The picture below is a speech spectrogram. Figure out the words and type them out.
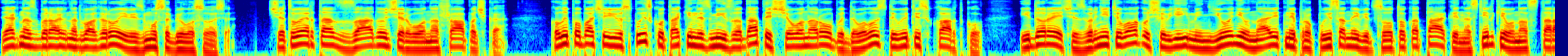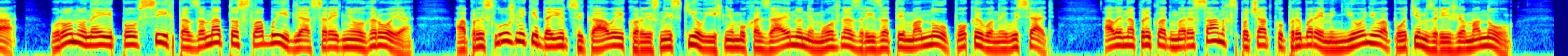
Як назбираю на два герої, візьму собі лосося. Четверта ззаду червона шапочка. Коли побачив її у списку, так і не зміг згадати, що вона робить, довелось дивитись в картку. І до речі, зверніть увагу, що в її міньйонів навіть не прописаний відсоток атаки, настільки вона стара. Урон у неї по всіх та занадто слабий для середнього героя. А прислужники дають цікавий і корисний скіл, їхньому хазяїну не можна зрізати ману, поки вони висять. Але, наприклад, Мересанг спочатку прибере міньйонів, а потім зріже ману.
